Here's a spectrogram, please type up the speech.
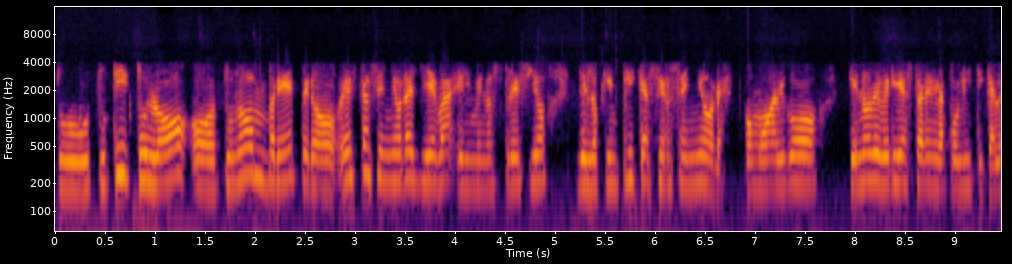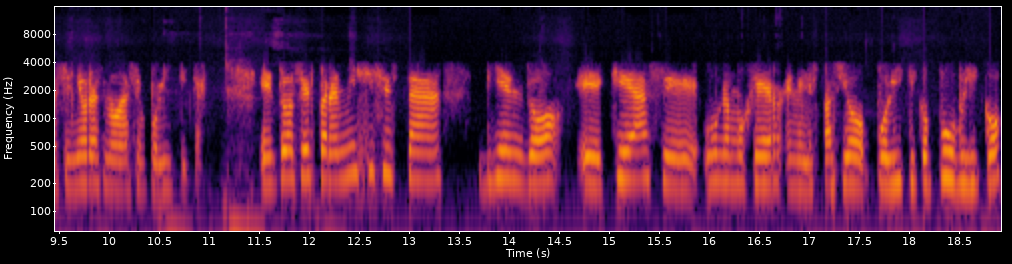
tu, tu título o tu nombre pero esta señora lleva el menosprecio de lo que implica ser señora como algo que no debería estar en la política. Las señoras no hacen política. Entonces para mí sí se está viendo eh, qué hace una mujer en el espacio político público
